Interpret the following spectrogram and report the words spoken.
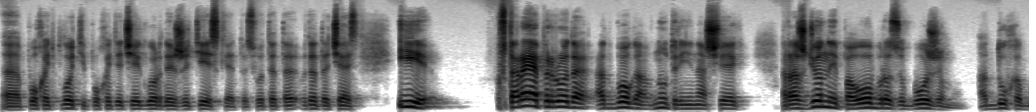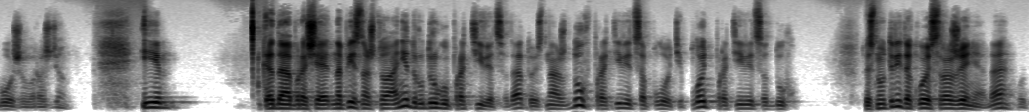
э, похоть плоти, похоть очей, гордая, житейская, то есть вот, это, вот эта часть. И вторая природа от Бога, внутренний наш человек, рожденный по образу Божьему, от Духа Божьего рожден. И когда обращает, написано, что они друг другу противятся, да, то есть наш дух противится плоти, плоть противится духу. То есть внутри такое сражение, да, вот,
